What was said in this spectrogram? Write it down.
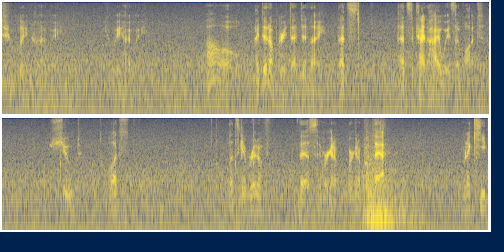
Two-lane highway. Two-way highway. Oh, I did upgrade that, didn't I? That's that's the kind of highways I want. Shoot. Let's let's get rid of this and we're gonna we're gonna put that. I'm gonna keep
